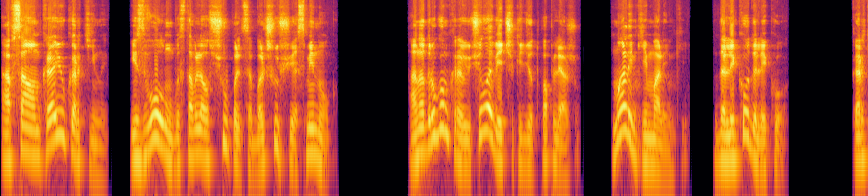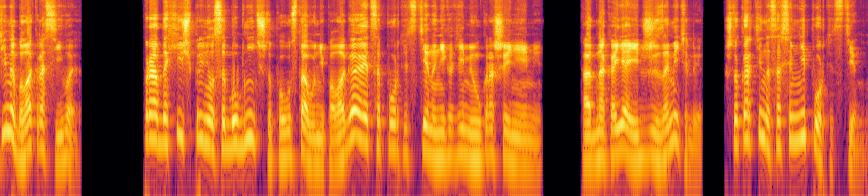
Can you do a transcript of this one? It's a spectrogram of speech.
а в самом краю картины из волн выставлял щупальца большущий осьминог. А на другом краю человечек идет по пляжу. Маленький-маленький, далеко-далеко. Картина была красивая. Правда, Хищ принялся бубнить, что по уставу не полагается портить стены никакими украшениями. Однако я и Джи заметили, что картина совсем не портит стену,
